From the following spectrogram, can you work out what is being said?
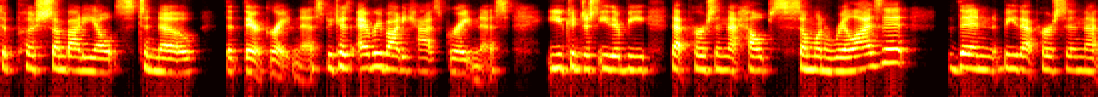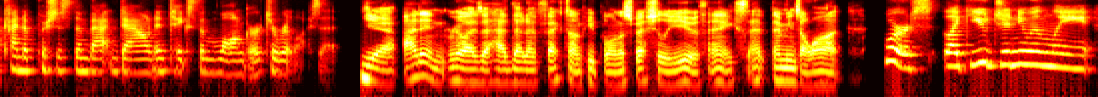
to push somebody else to know that their greatness because everybody has greatness. You can just either be that person that helps someone realize it, then be that person that kind of pushes them back down and takes them longer to realize it. Yeah, I didn't realize it had that effect on people and especially you. Thanks. That that means a lot. Of course, like you genuinely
